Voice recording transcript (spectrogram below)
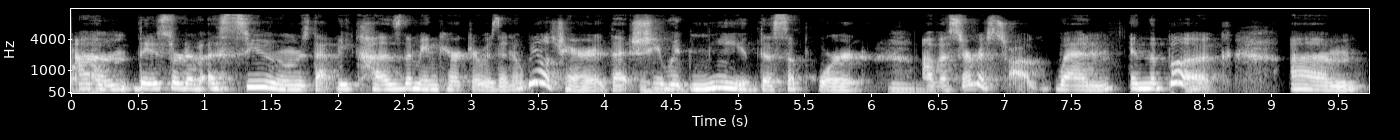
Wow. Um, they sort of assumed that because the main character was in a wheelchair, that she mm. would need the support mm. of a service dog. When in the book, um,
